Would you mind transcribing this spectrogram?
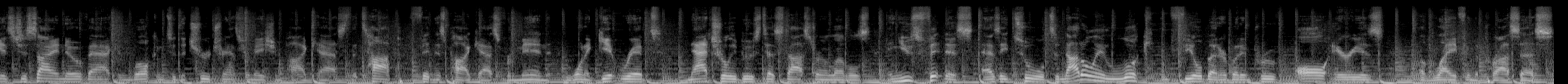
it's Josiah Novak, and welcome to the True Transformation Podcast, the top fitness podcast for men who want to get ripped, naturally boost testosterone levels, and use fitness as a tool to not only look and feel better, but improve all areas of life in the process.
